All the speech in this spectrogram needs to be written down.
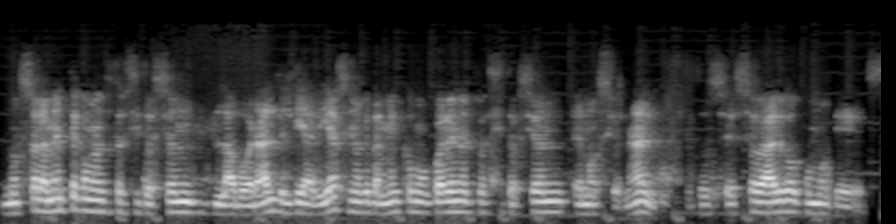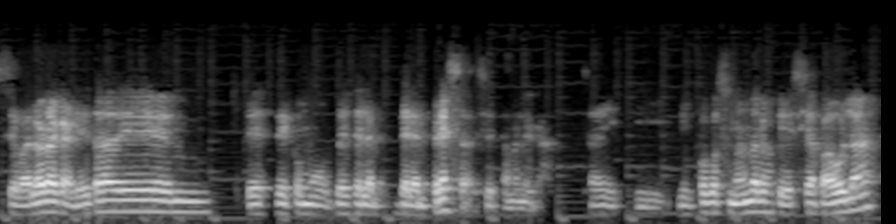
no solamente como nuestra situación laboral del día a día, sino que también como cuál es nuestra situación emocional. Entonces eso es algo como que se valora caleta de, desde, como, desde la, de la empresa, de cierta manera. Y, un poco sumando a lo que decía Paula,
